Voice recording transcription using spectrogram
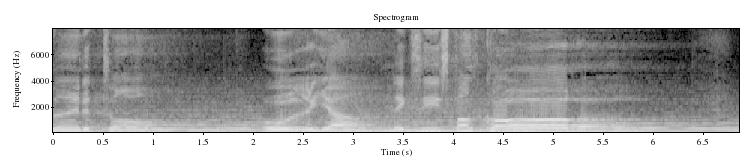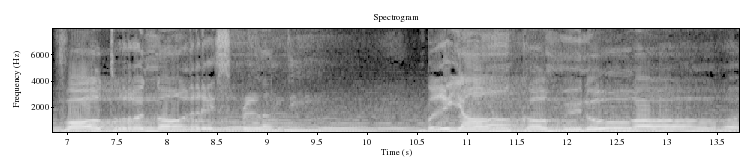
lointain de temps, où rien n'existe encore, votre nom resplendit, brillant comme une aurore.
